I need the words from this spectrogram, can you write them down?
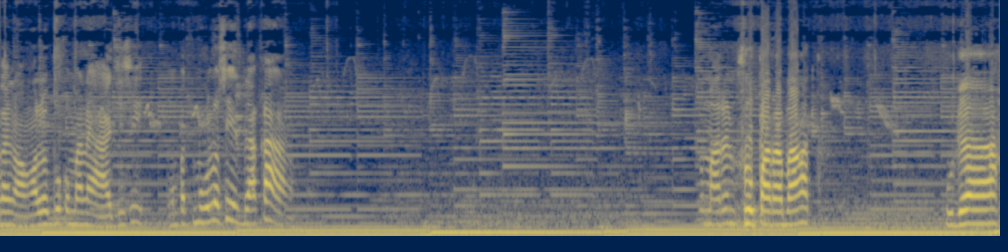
nggak nongol bu. Ke mana aja sih? Ngumpet mulu sih di belakang. Kemarin flu parah banget. Udah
